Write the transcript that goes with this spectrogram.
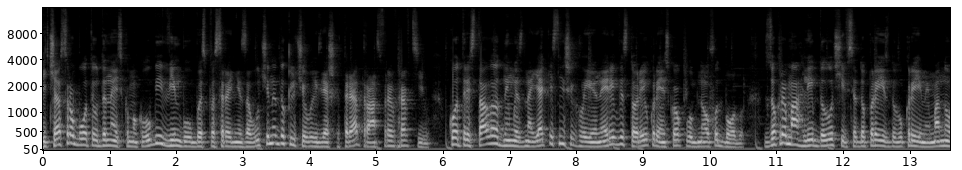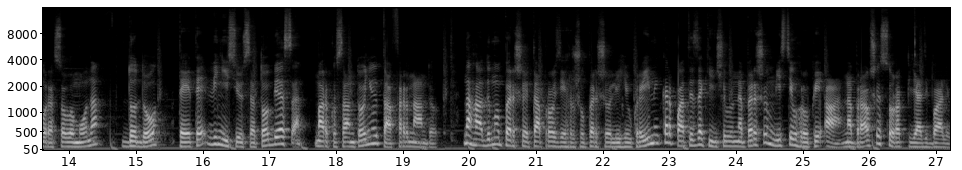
під час роботи у Донецькому клубі він був безпосередньо залучений до ключових для Шахтаря трансферів гравців, котрі стали одним із найякісніших легіонерів в історії українського клубного футболу. Зокрема, Гліб долучився до переїзду в Україну Манора Соломона, Додо, Тете, Вінісіуса Тобіаса, Маркоса Антоніо та Фернандо. Нагадуємо, перший етап розіграшу першої ліги України Карпати закінчили на першому місці в групі А, набравши 45 балів.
